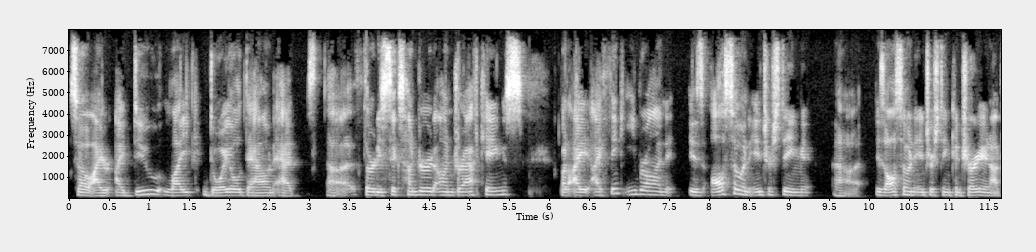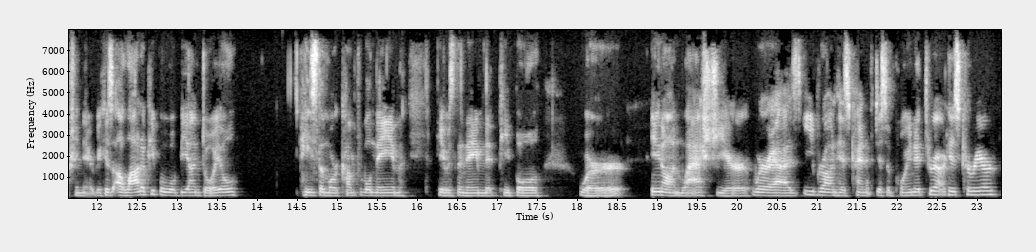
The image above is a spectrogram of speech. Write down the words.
So I, I do like Doyle down at uh, 3,600 on DraftKings, but I, I think Ebron is also an interesting uh, is also an interesting contrarian option there because a lot of people will be on Doyle. He's the more comfortable name. He was the name that people were in on last year, whereas Ebron has kind of disappointed throughout his career.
